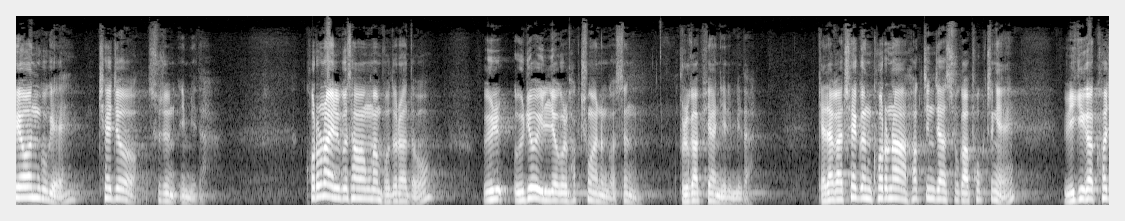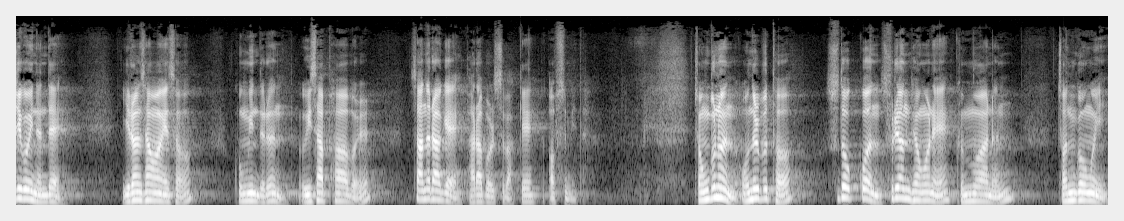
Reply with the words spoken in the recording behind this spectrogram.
회원국의 최저 수준입니다. 코로나19 상황만 보더라도 의료 인력을 확충하는 것은 불가피한 일입니다. 게다가 최근 코로나 확진자 수가 폭증해 위기가 커지고 있는데 이런 상황에서 국민들은 의사 파업을 싸늘하게 바라볼 수밖에 없습니다. 정부는 오늘부터 수도권 수련병원에 근무하는 전공의,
